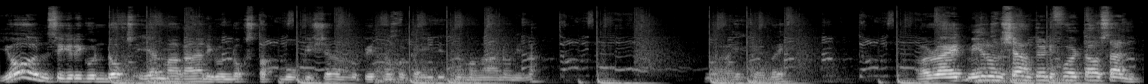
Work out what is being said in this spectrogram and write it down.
Yun, si Rigundox. Iyan mga kanan, Rigundox takbo official. Ang lupit ng pagka-edit ng mga ano nila. Bahit kay bay. Alright, meron siyang 34,000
